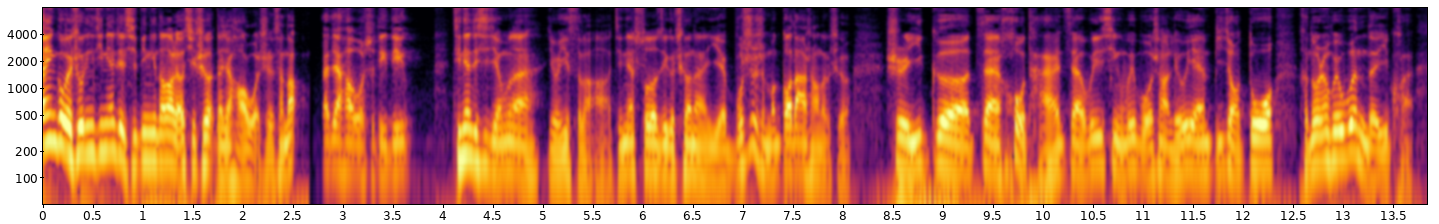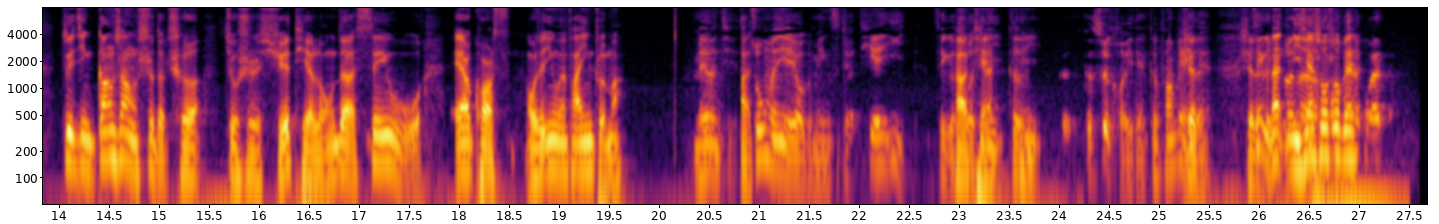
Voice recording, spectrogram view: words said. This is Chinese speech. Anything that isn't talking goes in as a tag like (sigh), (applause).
欢迎各位收听今天这期《叮叮叨叨聊汽车》。大家好，我是三刀。大家好，我是丁丁。今天这期节目呢，有意思了啊！今天说的这个车呢，也不是什么高大上的车，是一个在后台、在微信、微博上留言比较多，很多人会问的一款最近刚上市的车，就是雪铁龙的 C5 Aircross。我的英文发音准吗？没问题啊，中文也有个名字叫天翼，这个啊，天翼更天翼更更顺口一点，更方便一点。是的，这个那你先说说呗。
